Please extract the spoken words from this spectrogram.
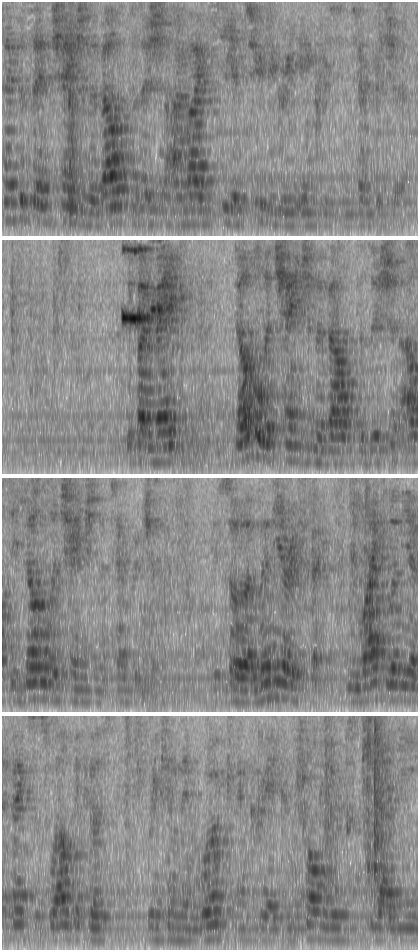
10% change in the valve position, I might see a 2 degree increase in temperature. If I make double the change in the valve position, I'll see double the change in the temperature. So a linear effect. We like linear effects as well because we can then work and create control loops, PID,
